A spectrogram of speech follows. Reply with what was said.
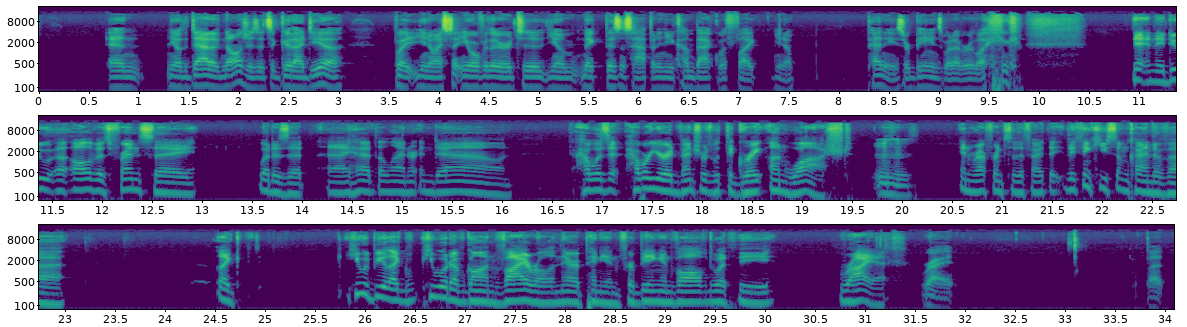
and you know the dad acknowledges it's a good idea, but you know I sent you over there to you know make business happen, and you come back with like you know pennies or beans, whatever. Like Yeah, and they do. Uh, all of his friends say, "What is it?" I had the line written down. How was it? How were your adventures with the Great Unwashed? mm-hmm. In reference to the fact that they think he's some kind of uh, like he would be like he would have gone viral in their opinion for being involved with the riot. right, but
